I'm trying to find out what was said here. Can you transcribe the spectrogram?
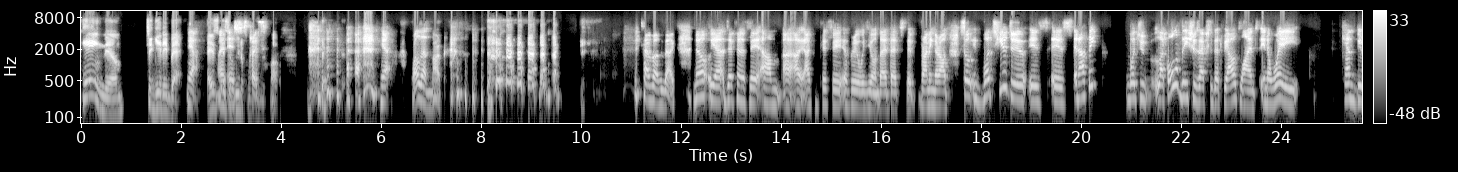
paying them to get it back. Yeah. It's, it's, it's a beautiful model. yeah. Well done, Mark. Have on back. No, yeah, definitely. Um, I, I completely agree with you on that. That's the running around. So what you do is is, and I think what you like all of the issues actually that we outlined in a way can be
